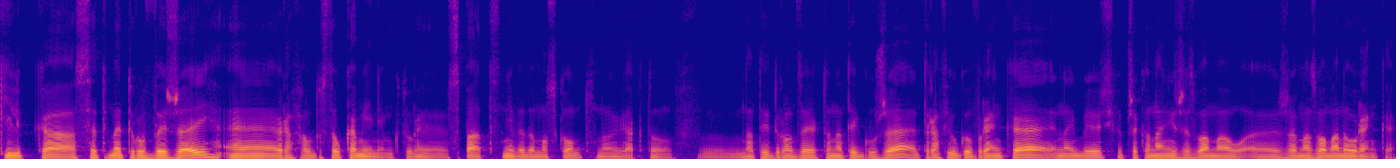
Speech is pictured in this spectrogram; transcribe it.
kilkaset metrów wyżej e, Rafał dostał kamieniem, który spadł nie wiadomo skąd, no jak to w, na tej drodze, jak to na tej górze. Trafił go w rękę, no i byliśmy przekonani, że, złamał, e, że ma złamaną rękę.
